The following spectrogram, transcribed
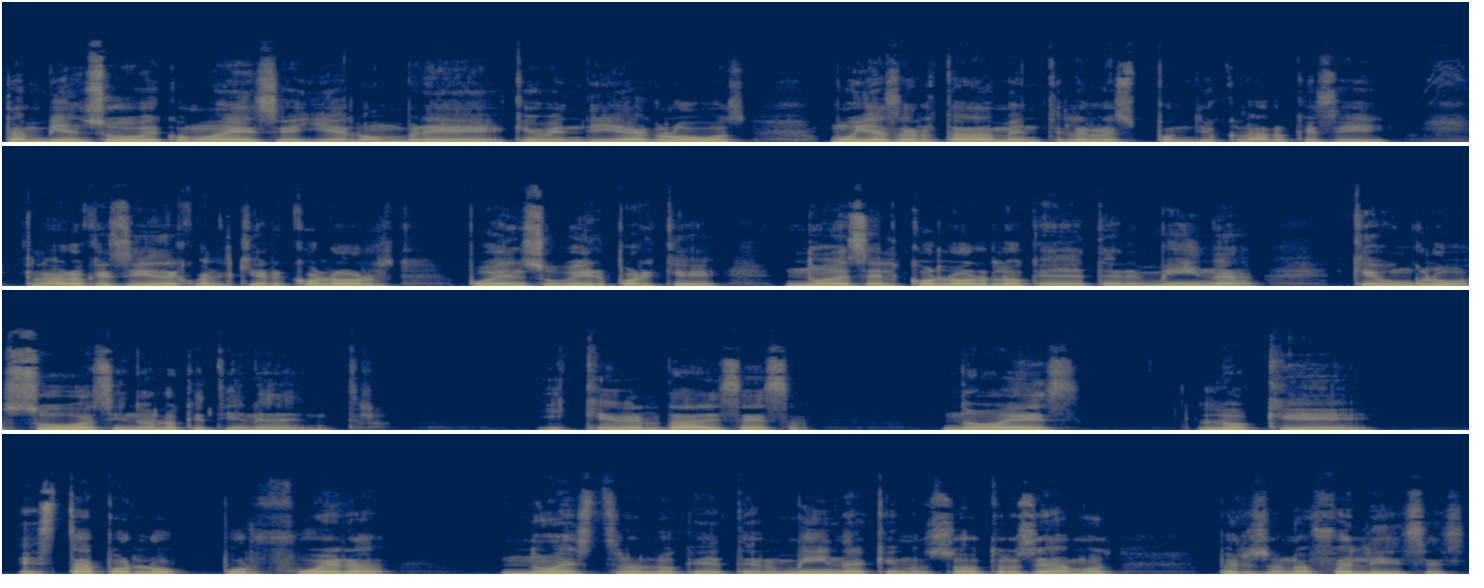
también sube como ese. Y el hombre que vendía globos muy acertadamente le respondió, claro que sí, claro que sí, de cualquier color pueden subir porque no es el color lo que determina que un globo suba, sino lo que tiene dentro. ¿Y qué verdad es esa? No es lo que está por lo por fuera nuestro lo que determina que nosotros seamos personas felices,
